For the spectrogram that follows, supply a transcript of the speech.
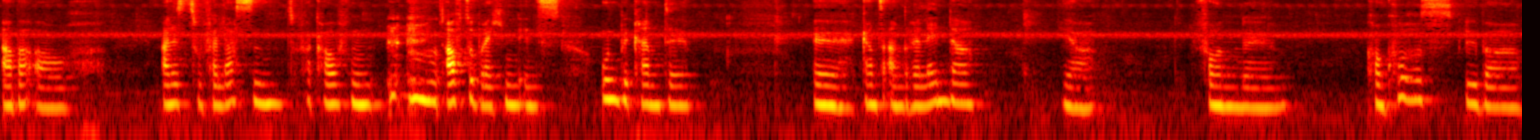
aber auch alles zu verlassen, zu verkaufen, aufzubrechen ins Unbekannte, äh, ganz andere Länder, ja, von äh, Konkurs über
